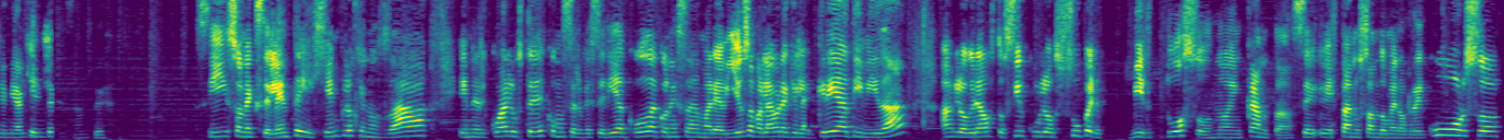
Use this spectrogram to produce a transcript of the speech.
Genial, qué interesante. Sí, son excelentes ejemplos que nos da en el cual ustedes como cervecería Coda, con esa maravillosa palabra que la creatividad, han logrado estos círculos súper virtuosos, nos encanta. Se, están usando menos recursos,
